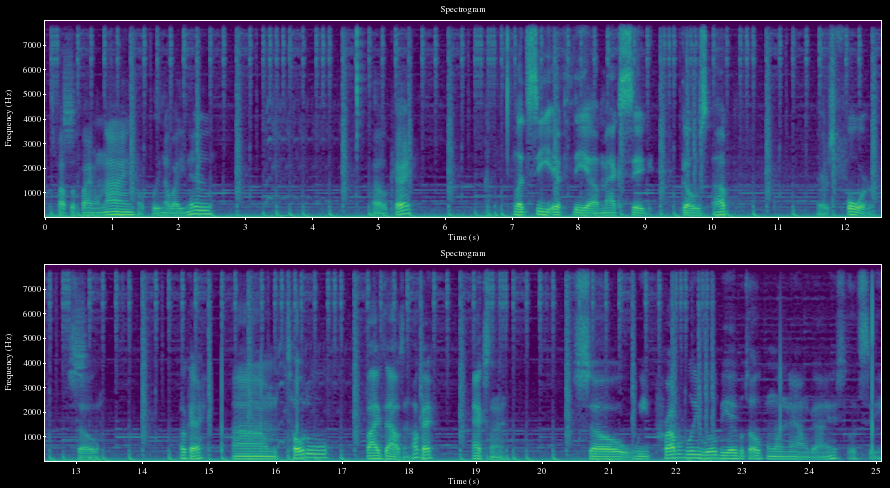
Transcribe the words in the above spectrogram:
Let's pop the final nine. Hopefully nobody new. Okay. Let's see if the uh, max SIG goes up. There's four. So, okay. Um, total 5,000. Okay. Excellent. So we probably will be able to open one now, guys. Let's see.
